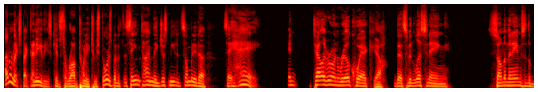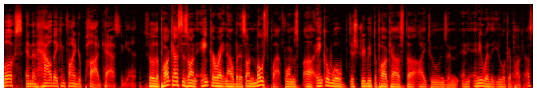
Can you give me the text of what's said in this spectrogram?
I don't expect any of these kids to rob 22 stores, but at the same time, they just needed somebody to say, hey, And Tell everyone real quick yeah. that's been listening some of the names of the books and then how they can find your podcast again. So the podcast is on Anchor right now, but it's on most platforms. Uh, Anchor will distribute the podcast to iTunes and any, anywhere that you look at podcasts.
